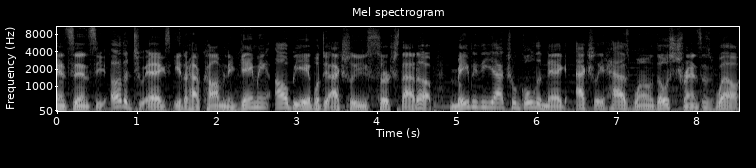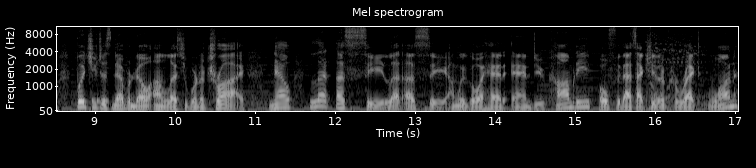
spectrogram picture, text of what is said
And since the other two eggs either have common in gaming, I'll be able to actually search that up. Maybe the actual golden egg actually has one of those trends as well, but you just never know unless you were to try. Now, let us see, let us see. I'm gonna go ahead and do comedy. Hopefully that's actually the correct one.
